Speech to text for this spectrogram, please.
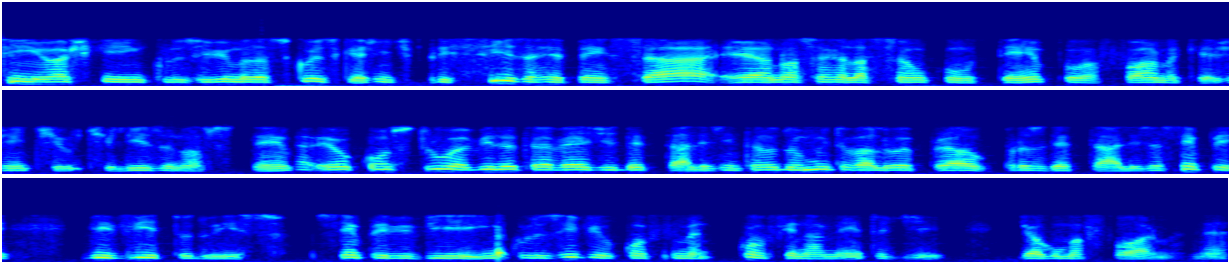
sim, eu acho que inclusive uma das coisas que a gente precisa repensar é a nossa relação com o tempo, a forma que a gente utiliza o nosso tempo. Eu construo a vida através de detalhes, então eu dou muito valor para os detalhes. Eu sempre vivi tudo isso, sempre vivi, inclusive o confinamento de, de alguma forma, né?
